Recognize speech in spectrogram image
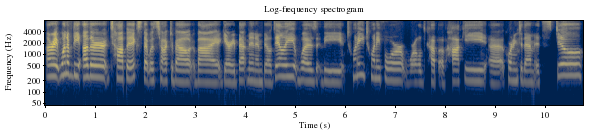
All right. One of the other topics that was talked about by Gary Bettman and Bill Daly was the 2024 World Cup of Hockey. Uh, according to them, it's still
